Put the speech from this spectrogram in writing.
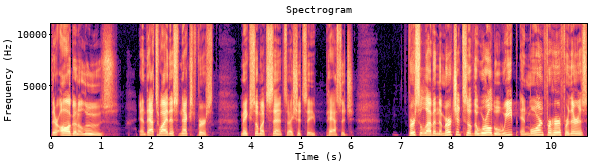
They're all going to lose. And that's why this next verse makes so much sense. I should say, passage. Verse 11 The merchants of the world will weep and mourn for her, for there is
